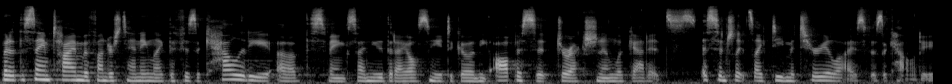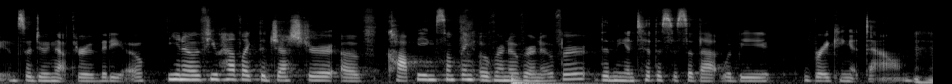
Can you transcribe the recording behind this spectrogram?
But at the same time, of understanding like the physicality of the Sphinx, I knew that I also need to go in the opposite direction and look at its essentially it's like dematerialized physicality. And so doing that through a video. You know, if you have like the gesture of copying something over and over and over, then the antithesis of that would be breaking it down mm-hmm.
